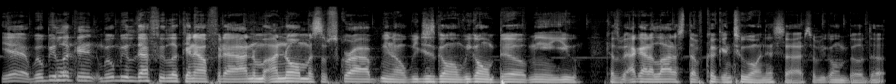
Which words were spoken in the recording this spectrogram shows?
Yeah, we'll be looking. We'll be definitely looking out for that. I know, I know I'm gonna subscribe. You know, we just going. We gonna build me and you because I got a lot of stuff cooking too on this side. So we gonna build up.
